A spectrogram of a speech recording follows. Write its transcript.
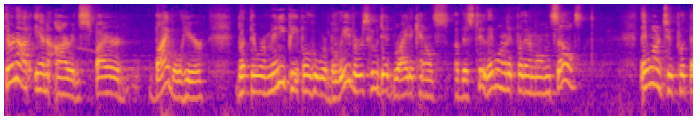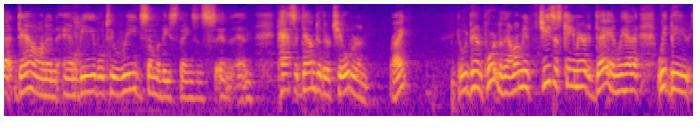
they're not in our inspired Bible here, but there were many people who were believers who did write accounts of this too. They wanted it for their own selves. They wanted to put that down and, and be able to read some of these things and, and, and pass it down to their children, right? It would be important to them. I mean, if Jesus came here today and we had a, we'd be,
